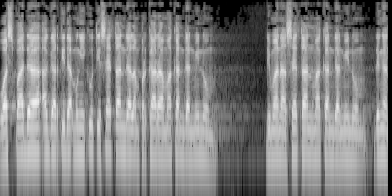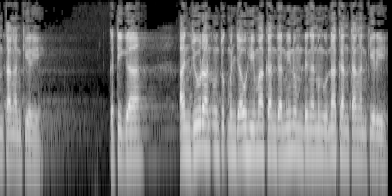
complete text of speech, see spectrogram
waspada agar tidak mengikuti setan dalam perkara makan dan minum, di mana setan makan dan minum dengan tangan kiri. Ketiga, anjuran untuk menjauhi makan dan minum dengan menggunakan tangan kiri,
